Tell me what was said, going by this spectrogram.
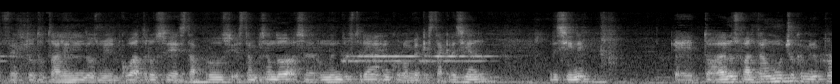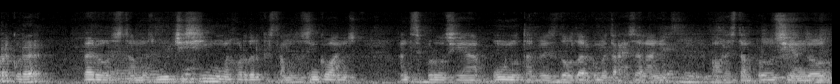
efecto total en el 2004 se está, está empezando a hacer una industria en Colombia que está creciendo de cine. Eh, todavía nos falta mucho camino por recorrer, pero estamos muchísimo mejor de lo que estamos hace cinco años. Antes se producía uno, tal vez dos largometrajes al año, ahora están produciendo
